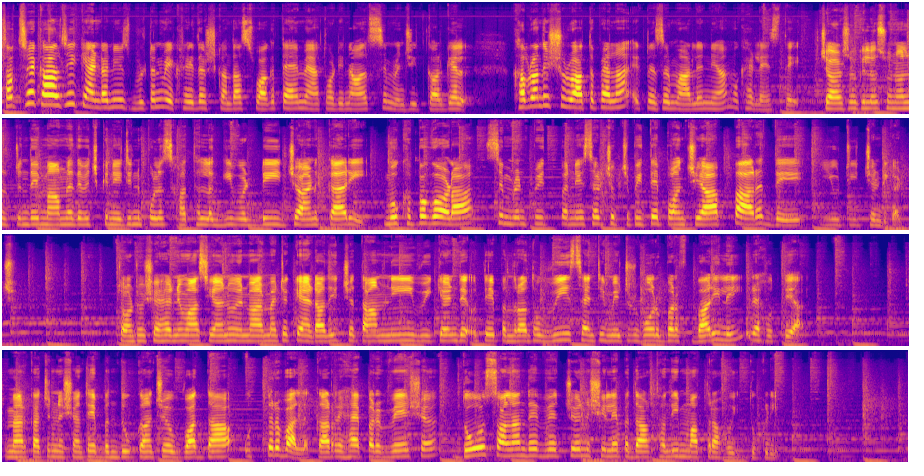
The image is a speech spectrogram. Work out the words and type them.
ਸਤਿ ਸ਼੍ਰੀ ਅਕਾਲ ਜੀ, Canada news bulletin ਵੇਖ ਰਹੇ ਦਰਸ਼ਕਾਂ ਦਾ ਸਵਾਗਤ ਹੈ। ਮੈਂ ਤੁਹਾਡੇ ਨਾਲ ਸਿਮਰਨਜੀਤ ਕੌਰ ਗਿੱਲ। ਖਬਰਾਂ ਦੀ ਸ਼ੁਰੂਆਤ ਤੋਂ ਪਹਿਲਾਂ ਇੱਕ ਨਜ਼ਰ ਮਾਰ ਲੈਂਦੇ ਹਾਂ ਮੁੱਖ ਹੈਡਲਾਈਨਸ ਤੇ। 400 ਕਿਲੋ ਸੋਨਾ ਲੁੱਟਣ ਦੇ ਮਾਮਲੇ ਦੇ ਵਿੱਚ ਕੈਨੇਡੀਅਨ ਪੁਲਿਸ ਹੱਥ ਲੱਗੀ ਵੱਡੀ ਜਾਣਕਾਰੀ। ਮੁੱਖ ਭਗੌੜਾ ਸਿਮਰਨਪ੍ਰੀਤ ਪਨੇਸਰ ਚੁਪਚਪੀਤੇ ਪਹੁੰਚਿਆ ਭਾਰਤ ਦੇ ਯੂਟੀ ਚੰਡੀਗੜ੍ਹ 'ਚ। ਟੋਰਾਂਟੋ ਸ਼ਹਿਰ ਨਿਵਾਸੀਆਂ ਨੂੰ এনवायरमेंट ਕੈਨੇਡਾ ਦੀ ਚੇਤਾਵਨੀ ਵੀਕਐਂਡ ਦੇ ਉੱਤੇ 15 ਤੋਂ 20 ਸੈਂਟੀਮੀਟਰ ਹੋਰ ਬਰਫ਼ਬਾਰੀ ਲਈ ਰਹੋ ਤਿਆਰ। ਅਮਰੀਕਾ 'ਚ ਨਸ਼ਿਆਂ ਤੇ ਬੰਦੂਕਾਂ 'ਚ ਵਾਧਾ ਉੱਤਰ ਵੱਲ ਕਰ ਰਿਹਾ ਹੈ ਪ੍ਰਵੇਸ਼। 2 ਸਾਲਾਂ ਦੇ ਵਿੱਚ ਨਸ਼ੀਲੇ ਪਦਾਰਥਾਂ ਦੀ ਮਾਤਰਾ ਹੋਈ ਦੁੱਗਣੀ।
